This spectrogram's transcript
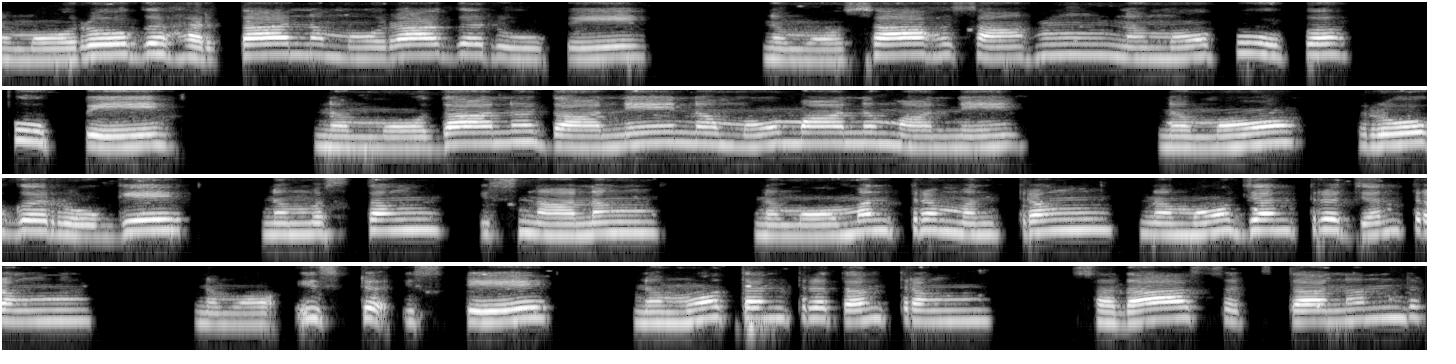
ਨਮੋ ਰੋਗ ਹਰਤਾ, ਨਮੋ ਰਾਗ ਰੂਪੇ, ਨਮੋ ਸਾਹ ਸਾਹੰ, ਨਮੋ ਭੂਪ ਭੂਪੇ ਨਮੋ ਦਾਨ ਦਾਨੇ, ਨਮੋ ਮਾਨ ਮਾਨੇ, ਨਮੋ ਰੋਗ ਰੋਗੇ ਨਮਸਤੰ ਇਸਨਾਨੰ, ਨਮੋ ਮੰਤਰ ਮੰਤਰੰ, ਨਮੋ ਜੰਤਰ ਜੰਤਰੰ, ਨਮੋ ਇਸ਼ਟ ਇਸ਼ਟੇ, ਨਮੋ ਤੰਤਰ ਤੰਤਰੰ, ਸਦਾ ਸਚਦਾਨੰਦ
